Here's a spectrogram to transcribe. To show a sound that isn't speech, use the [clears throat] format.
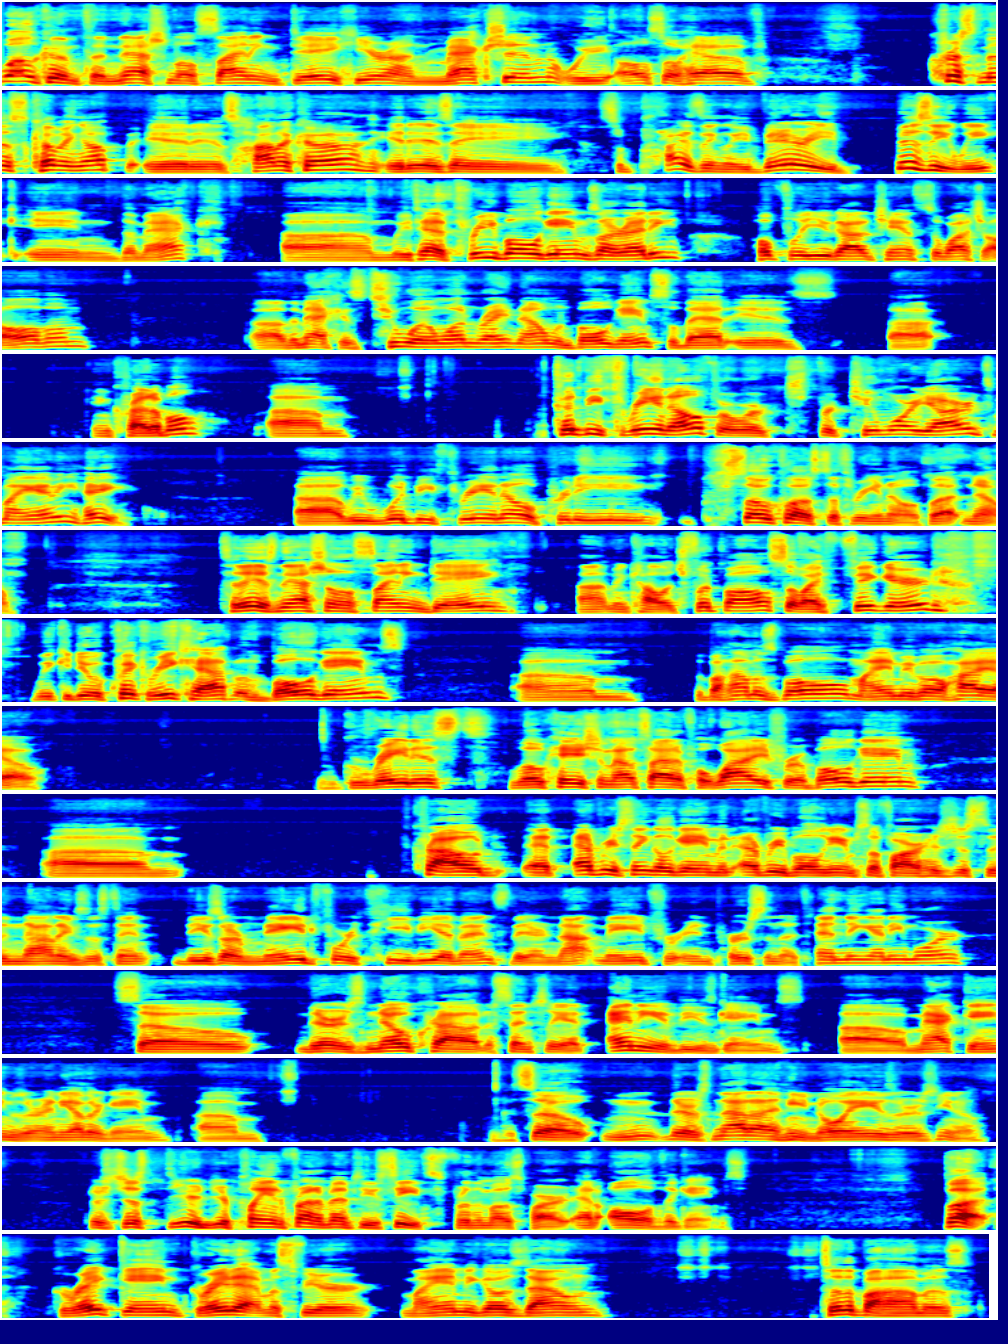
Welcome to National Signing Day here on Maction. We also have Christmas coming up. It is Hanukkah. It is a surprisingly very busy week in the MAC. Um, we've had three bowl games already. Hopefully, you got a chance to watch all of them. Uh, the MAC is two and one right now in bowl games, so that is uh, incredible. Um, could be three and zero for for two more yards. Miami, hey, uh, we would be 3 and 0, pretty so close to 3 and 0, but no. Today is National Signing Day um, in college football, so I figured we could do a quick recap of bowl games. Um, the Bahamas Bowl, Miami of Ohio. Greatest location outside of Hawaii for a bowl game. Um, crowd at every single game and every bowl game so far has just been non-existent. These are made for TV events. They are not made for in-person attending anymore. So there is no crowd essentially at any of these games, uh, MAC games or any other game. Um, so n- there's not any noise. There's you know, there's just you're you're playing in front of empty seats for the most part at all of the games. But great game, great atmosphere. Miami goes down to the Bahamas.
